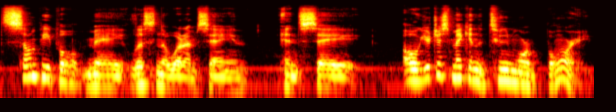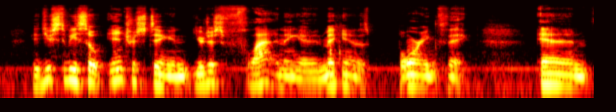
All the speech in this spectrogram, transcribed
Some people may listen to what I'm saying and say, oh, you're just making the tune more boring. It used to be so interesting and you're just flattening it and making it this boring thing. And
